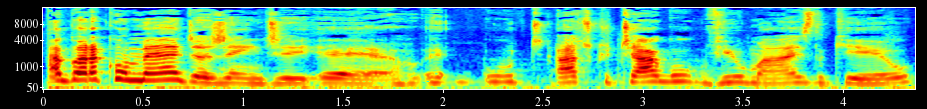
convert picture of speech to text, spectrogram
Agora, comédia, gente. É, o- acho que o Thiago viu mais do que eu.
